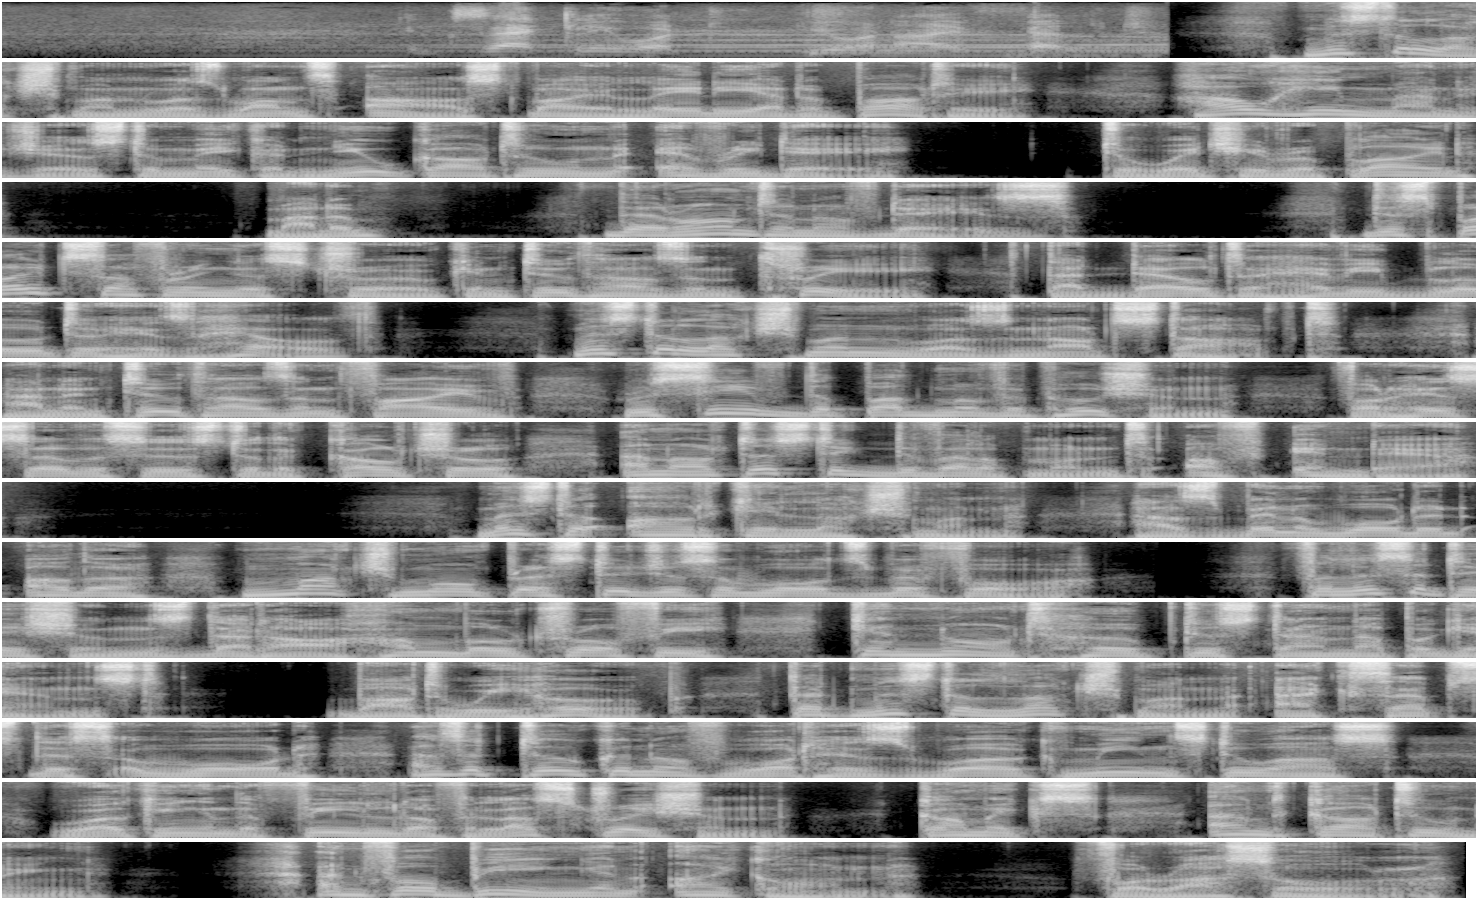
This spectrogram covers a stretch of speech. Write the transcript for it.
exactly what you and I felt. Mr. Laxman was once asked by a lady at a party how he manages to make a new cartoon every day, to which he replied, Madam, there aren't enough days. Despite suffering a stroke in 2003, that dealt a heavy blow to his health, Mr. Laxman was not stopped and in 2005 received the Padma Vibhushan for his services to the cultural and artistic development of India. Mr. R.K. Laxman has been awarded other much more prestigious awards before, felicitations that our humble trophy cannot hope to stand up against. But we hope that Mr. Laxman accepts this award as a token of what his work means to us working in the field of illustration, comics and cartooning, and for being an icon for us all.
